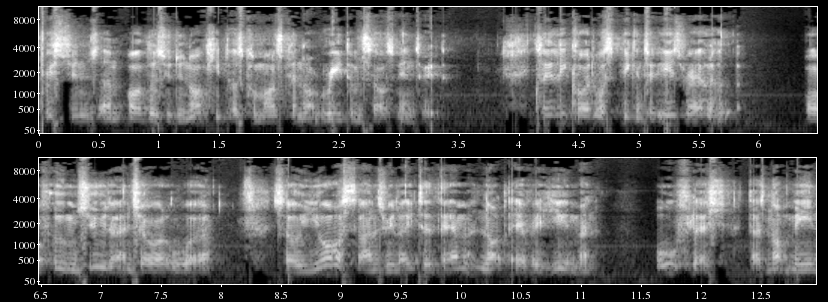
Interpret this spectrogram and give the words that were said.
Christians and others who do not keep those commands cannot read themselves into it. Clearly, God was speaking to Israel, of whom Judah and Joel were. So your sons relate to them, not every human. All flesh does not mean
